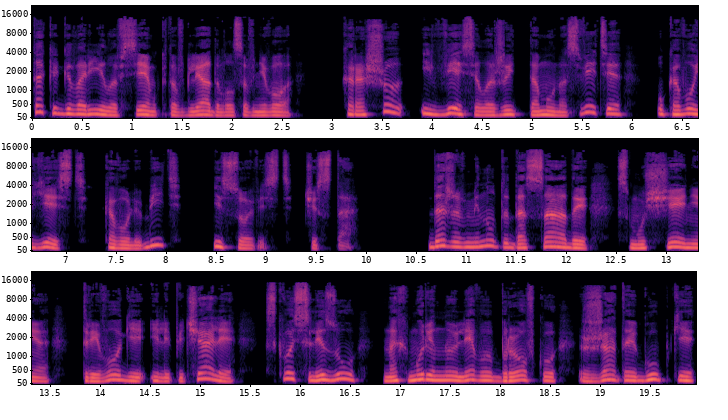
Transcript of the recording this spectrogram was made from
так и говорило всем, кто вглядывался в него. Хорошо и весело жить тому на свете, у кого есть кого любить и совесть чиста. Даже в минуты досады, смущения, тревоги или печали, сквозь слезу, нахмуренную левую бровку, сжатые губки,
